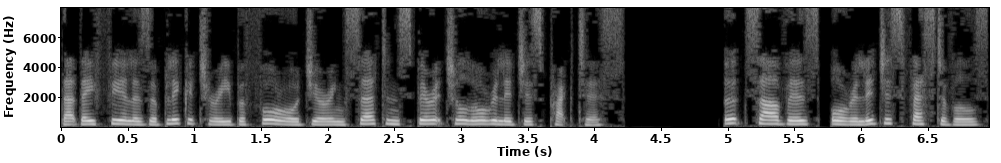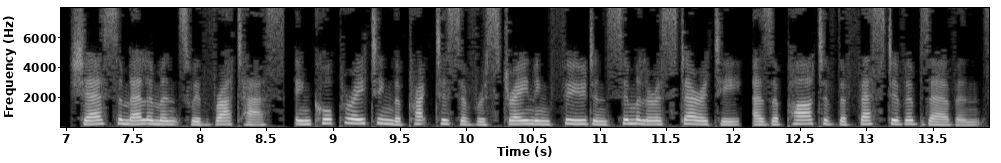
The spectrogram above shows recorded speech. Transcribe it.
that they feel as obligatory before or during certain spiritual or religious practice. Utsavas, or religious festivals, share some elements with vratas, incorporating the practice of restraining food and similar austerity, as a part of the festive observance.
